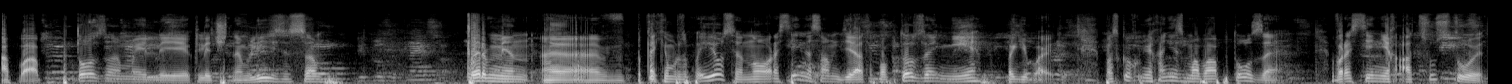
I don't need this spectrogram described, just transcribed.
апоптозом или клеточным лизисом. Термин э, таким образом появился, но растения на самом деле от апоптоза не погибают. Поскольку механизм апоптоза в растениях отсутствует,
